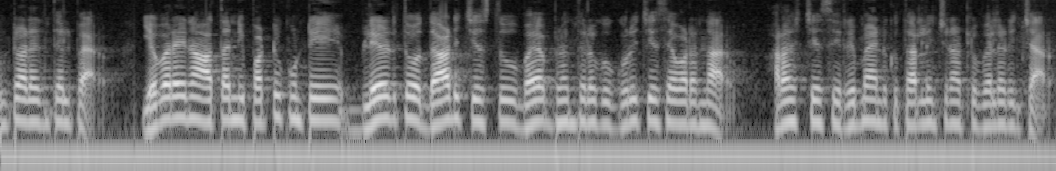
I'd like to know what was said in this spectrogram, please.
ఉంటాడని తెలిపారు. ఎవరైనా అతన్ని పట్టుకుంటే బ్లేడ్తో దాడి చేస్తూ భయభ్రాంతులకు గురి చేసేవాడన్నారు. అరెస్ట్ చేసి రిమాండ్కు తరలించినట్లు వెల్లడించారు.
